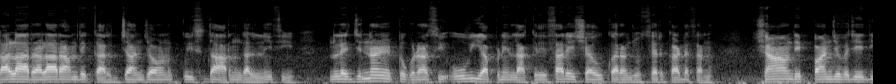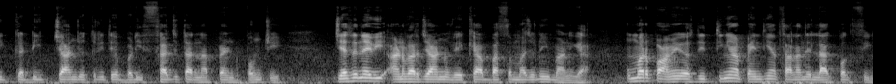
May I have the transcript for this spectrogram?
ਲਾਲਾ ਰਲਾ ਰਾਮ ਦੇ ਘਰ ਜੰਜ ਆਉਣ ਕੋਈ ਸਧਾਰਨ ਗੱਲ ਨਹੀਂ ਸੀ। ਨਾਲੇ ਜਿਨ੍ਹਾਂ ਨੇ ਟੁਕਣਾ ਸੀ, ਉਹ ਵੀ ਆਪਣੇ ਇਲਾਕੇ ਦੇ ਸਾਰੇ ਸ਼ਾਹੂਕਾਰਾਂ ਜੋ ਸਿਰ ਕੱਢ ਸਨ। ਸ਼ਾਮ ਦੇ 5 ਵਜੇ ਦੀ ਗੱਡੀ ਜੰਜ ਉਤਰੀ ਤੇ ਬੜੀ ਸੱਜਤਾ ਨਾਲ ਪਿੰਡ ਪਹੁੰਚੀ। ਜਿਸ ਨੇ ਵੀ ਅਨਵਰ ਜਾਨ ਨੂੰ ਵੇਖਿਆ, ਬਸ ਮਜਨੂ ਹੀ ਬਣ ਗਿਆ। ਉਮਰ ਭਾਵੇਂ ਉਸ ਦੀ 30 35 ਸਾਲਾਂ ਦੇ ਲਗਭਗ ਸੀ,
